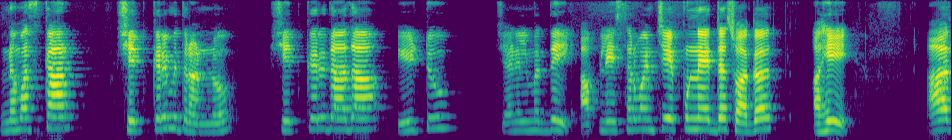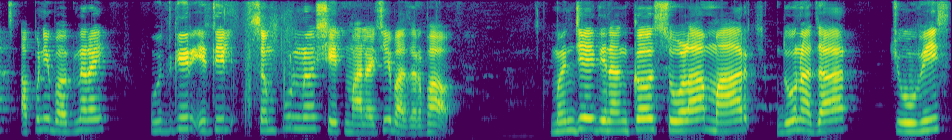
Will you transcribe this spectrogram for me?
नमस्कार शेतकरी मित्रांनो शेतकरी दादा यूट्यूब चॅनेलमध्ये आपले सर्वांचे पुन्हा एकदा स्वागत आहे. आज आपण बघणार आहे उदगीर येथील संपूर्ण शेतमालाचे बाजारभाव. म्हणजे दिनांक सोळा मार्च दोन हजार चोवीस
